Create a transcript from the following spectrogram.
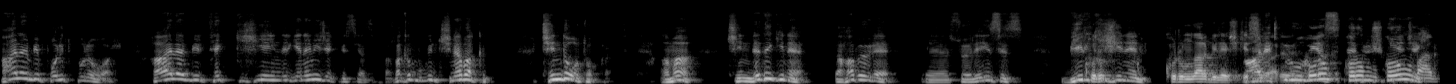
Halen bir politburo var. Halen bir tek kişiye indirgenemeyecek bir siyaset var. Bakın bugün Çin'e bakın. Çin de otokrat. Ama Çin'de de yine daha böyle e, söyleyin siz bir Kurum, kişinin kurumlar bileşkesi var. Evet. Kurum, kurum, kurum var.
